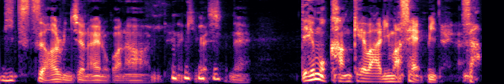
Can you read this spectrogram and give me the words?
りつつあるんじゃないのかなみたいな気がしてね。でも関係はありませんみたいなさ。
